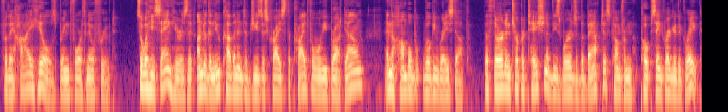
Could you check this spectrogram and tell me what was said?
for the high hills bring forth no fruit. So, what he's saying here is that under the new covenant of Jesus Christ, the prideful will be brought down, and the humble will be raised up. The third interpretation of these words of the Baptist come from Pope St. Gregory the Great.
